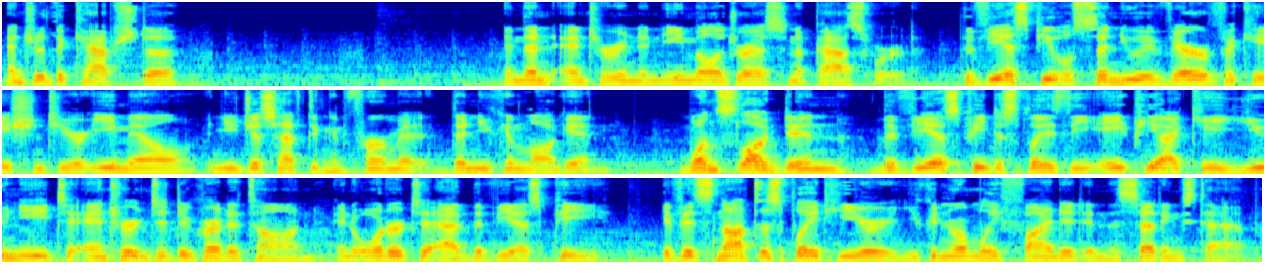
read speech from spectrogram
enter the CAPTCHA, and then enter in an email address and a password. The VSP will send you a verification to your email and you just have to confirm it, then you can log in. Once logged in, the VSP displays the API key you need to enter into Decrediton in order to add the VSP. If it's not displayed here, you can normally find it in the settings tab.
